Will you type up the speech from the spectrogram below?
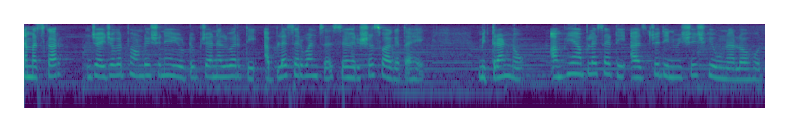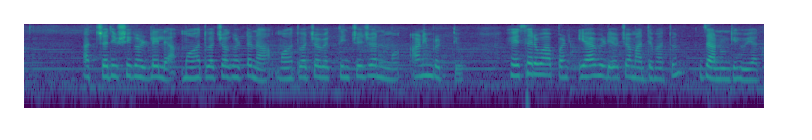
नमस्कार जय जगत फाउंडेशन या यूट्यूब चॅनलवरती आपल्या सर्वांचं सहर्ष स्वागत आहे. मित्रांनो आम्ही आपल्यासाठी आजचे दिनविशेष घेऊन आलो आहोत. आजच्या दिवशी घडलेल्या महत्त्वाच्या घटना महत्त्वाच्या व्यक्तींचे जन्म आणि मृत्यू हे सर्व आपण या व्हिडिओच्या माध्यमातून जाणून घेऊयात.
